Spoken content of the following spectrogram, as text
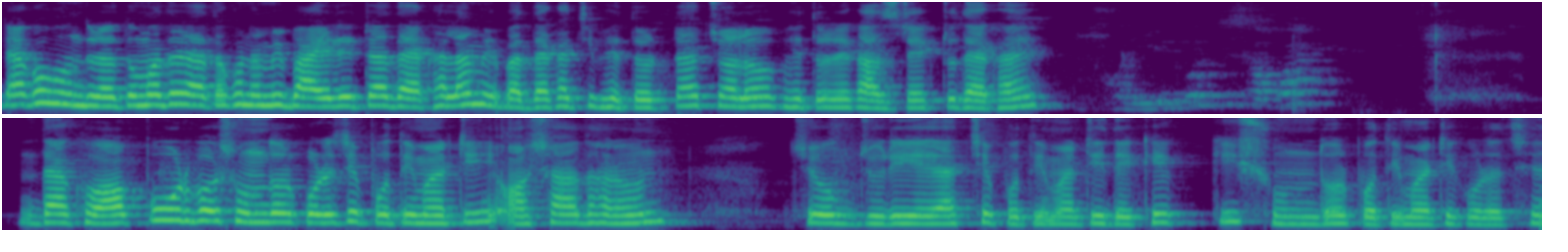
দেখো বন্ধুরা, তোমাদের এতক্ষণ আমি বাইরেটা দেখালাম, এবার দেখাচ্ছি ভেতরটা। চলো, ভেতরের কাজটা একটু দেখাই। দেখো, অপূর্ব সুন্দর করেছে প্রতিমাটি, অসাধারণ। চোখ জুড়িয়ে যাচ্ছে প্রতিমাটি দেখে, কি সুন্দর প্রতিমাটি করেছে।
